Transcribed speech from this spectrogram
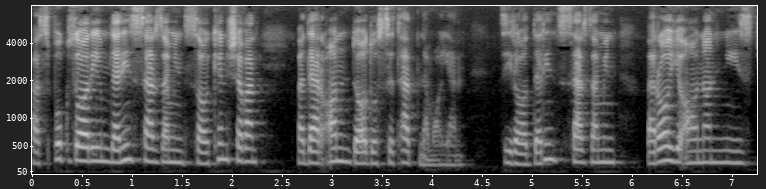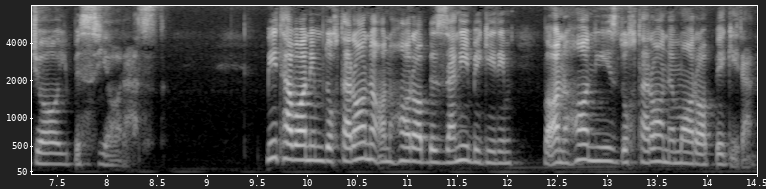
پس بگذاریم در این سرزمین ساکن شوند و در آن داد و ستد نمایند زیرا در این سرزمین برای آنان نیز جای بسیار است. می توانیم دختران آنها را به زنی بگیریم و آنها نیز دختران ما را بگیرند.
